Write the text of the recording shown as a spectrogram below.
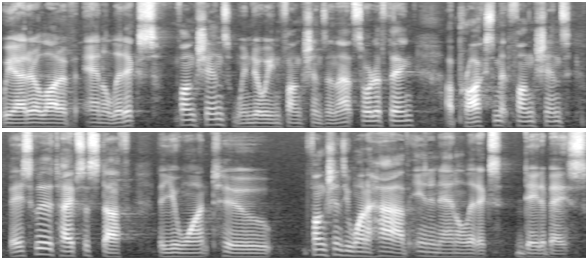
We added a lot of analytics functions, windowing functions, and that sort of thing, approximate functions, basically the types of stuff that you want to, functions you want to have in an analytics database.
